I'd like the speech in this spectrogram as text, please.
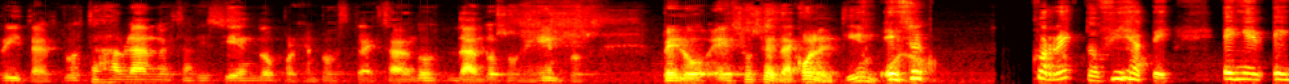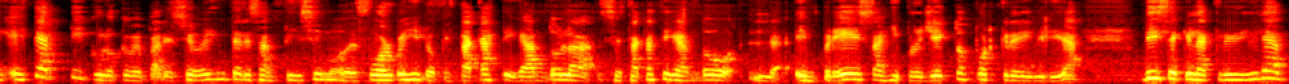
Rita? Tú estás hablando, estás diciendo, por ejemplo, estás dando, dando esos ejemplos, pero eso se da con el tiempo. Eso es correcto, fíjate. En, el, en, este artículo que me pareció interesantísimo de Forbes y lo que está castigando la, se está castigando empresas y proyectos por credibilidad, dice que la credibilidad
